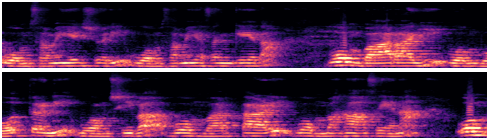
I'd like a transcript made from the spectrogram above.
ஓம் சமயேஸ்வரி ஓம் சமய சங்கேதா ஓம் வாராகி ஓம் போத்ரணி ஓம் சிவா ஓம் வார்த்தாளி ஓம் மகாசேனா ஓம்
